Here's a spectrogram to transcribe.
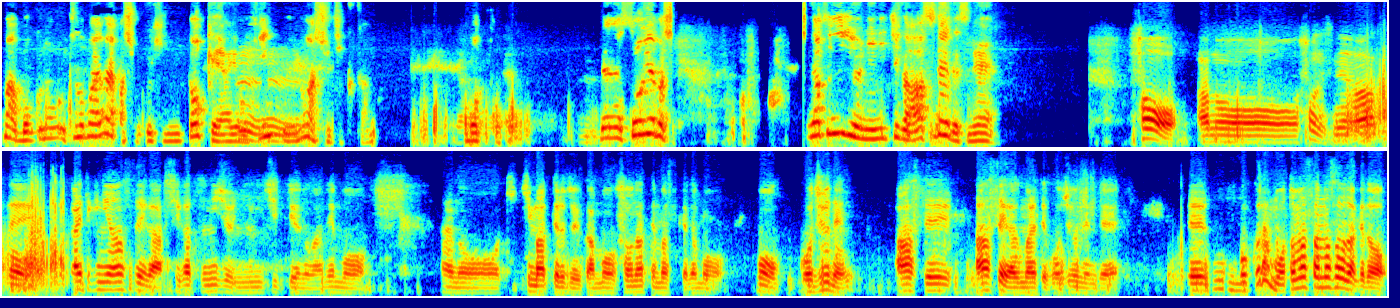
まあ僕の、うちの場合はやっぱ食品とケア用品っていうのが主軸かな。思って。うん。で、そういえば、4月22日がアースデーですね。そう、あのーそうですね、アースデー、世界的にアースデーが4月22日っていうのがね、もう、あのーき決まってるというか、もうそうなってますけども、もう50年、アースデー、アースデーが生まれて50年で、で、僕らも音松さんもそうだけど、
